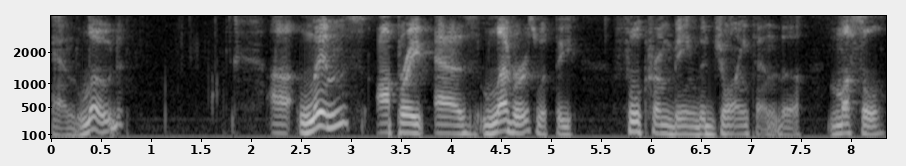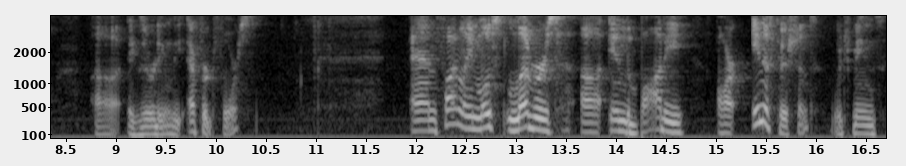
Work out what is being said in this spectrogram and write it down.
and load. Uh, limbs operate as levers with the fulcrum being the joint and the muscle uh, exerting the effort force. And finally, most levers uh, in the body are inefficient, which means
